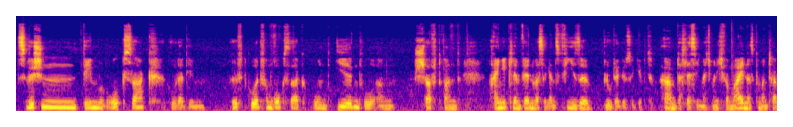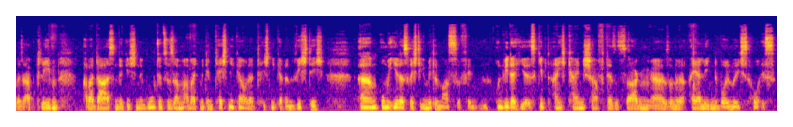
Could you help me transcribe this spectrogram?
zwischen dem Rucksack oder dem Hüftgurt vom Rucksack und irgendwo am Schaftrand eingeklemmt werden, was da ganz fiese Blutergüsse gibt. Ähm, das lässt sich manchmal nicht vermeiden, das kann man teilweise abkleben, aber da ist wirklich eine gute Zusammenarbeit mit dem Techniker oder Technikerin wichtig, ähm, um hier das richtige Mittelmaß zu finden. Und wieder hier, es gibt eigentlich keinen Schaft, der sozusagen äh, so eine eierlegende Wollmilchsau ist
